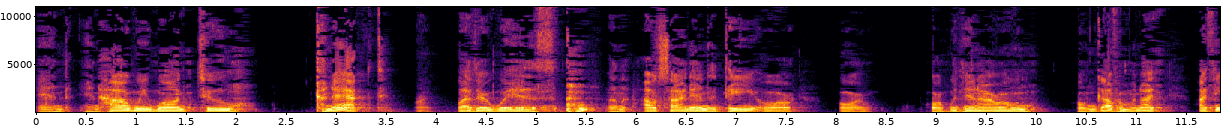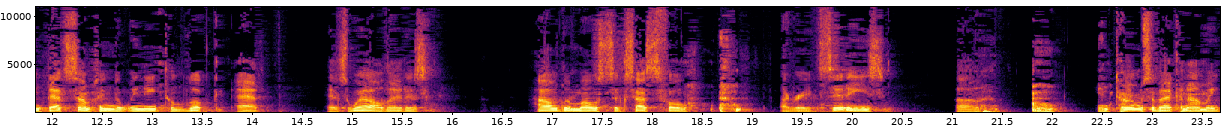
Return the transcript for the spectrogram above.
and, and how we want to connect, whether with an outside entity or, or, or within our own, own government. I, I think that's something that we need to look at as well. That is, how the most successful cities, in terms of economic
